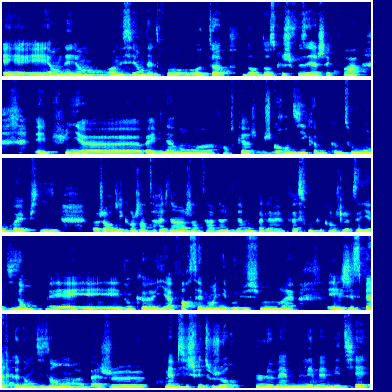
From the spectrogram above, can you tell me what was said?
et, et, en ayant, en essayant d'être au, au, top dans, dans, ce que je faisais à chaque fois. Et puis, euh, bah évidemment, euh, enfin en tout cas, je, je, grandis comme comme tout le monde, quoi. Et puis aujourd'hui, quand j'interviens, j'interviens évidemment pas de la même façon que quand je le faisais il y a 10 ans. Et, et donc, euh, il y a forcément une évolution. Et j'espère que dans dix ans, euh, bah, je, même si je fais toujours le même ou les mêmes métiers,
